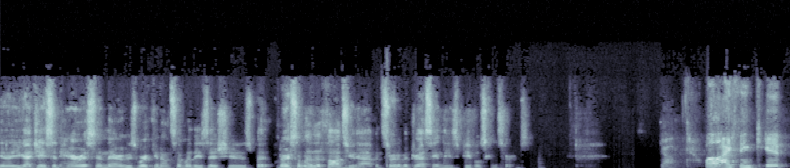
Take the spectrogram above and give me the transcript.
you know, you got Jason Harris in there who's working on some of these issues. But what are some of the thoughts you have in sort of addressing these people's concerns? Yeah, well, I think it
